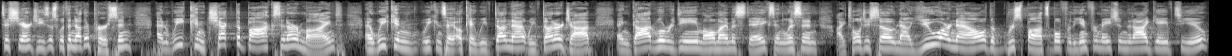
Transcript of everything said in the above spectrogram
to share Jesus with another person, and we can check the box in our mind, and we can, we can say, okay, we've done that, we've done our job, and God will redeem all my mistakes. And listen, I told you so. Now you are now the responsible for the information that I gave to you,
